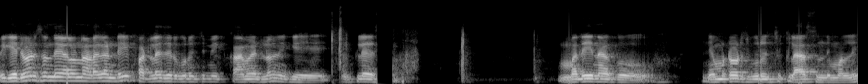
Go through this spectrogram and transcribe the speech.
మీకు ఎటువంటి సందేహాలు ఉన్నా అడగండి. ఫర్టిలైజర్ గురించి మీకు కామెంట్లో నీకు రిప్లై మరి నాకు నెమటోడ్స్ గురించి క్లాస్ ఉంది మళ్ళీ.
